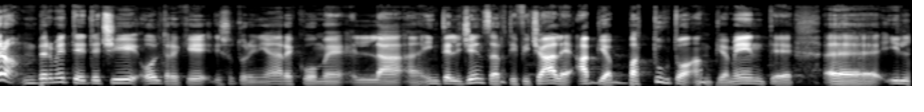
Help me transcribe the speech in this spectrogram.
però permetteteci, oltre che di sottolineare come l'intelligenza uh, artificiale abbia battuto ampiamente uh, il,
